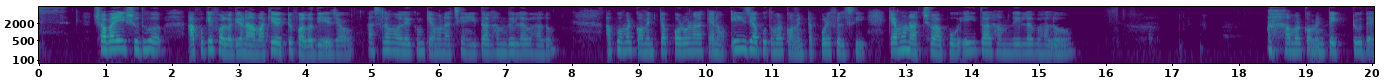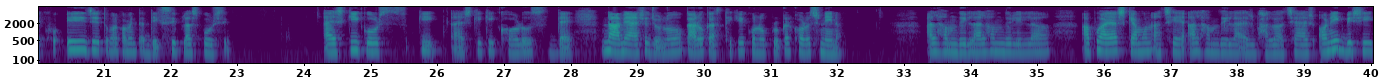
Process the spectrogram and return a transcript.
সবাই শুধু আপুকে ফলো দিও না, আমাকেও একটু ফলো দিয়ে যাও। আসসালামু আলাইকুম, কেমন আছেন? এই তো আলহামদুলিল্লাহ ভালো। আপু, আমার কমেন্টটা পড়ো না কেন? এই যে আপু, তোমার কমেন্টটা পড়ে ফেলছি। কেমন আছো আপু? এই তো আলহামদুলিল্লাহ ভালো। আমার কমেন্টটা একটু দেখো। এই যে তোমার কমেন্টটা দেখছি প্লাস পড়ছি। আয়াস কি কোর্স কি আয়াসকে কি খরচ দেয়? না, আমি আয়াসের জন্য কারও কাছ থেকে কোনো প্রকার খরচ নেই না। আলহামদুলিল্লাহ আলহামদুলিল্লাহ। আপু আয়াস কেমন আছে? আলহামদুলিল্লাহ আয়াস ভালো আছে। আয়াস অনেক বেশি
